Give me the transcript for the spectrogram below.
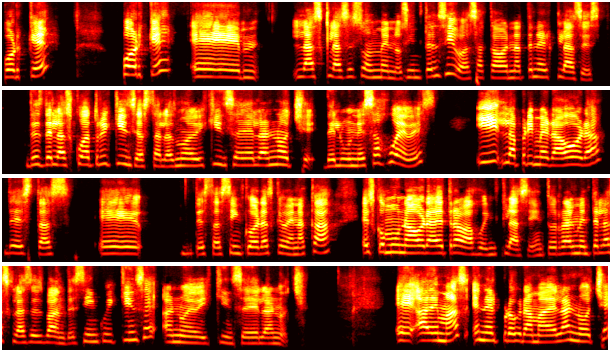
¿Por qué? Porque em, las clases son menos intensivas. Acaban a tener clases desde las 4 y 15 hasta las 9 y 15 de la noche, de lunes a jueves. Y la primera hora de estas eh, de estas cinco horas que ven acá, es como una hora de trabajo en clase. Entonces realmente las clases van de 5 y 15 a 9 y 15 de la noche. Eh, además, en el programa de la noche,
